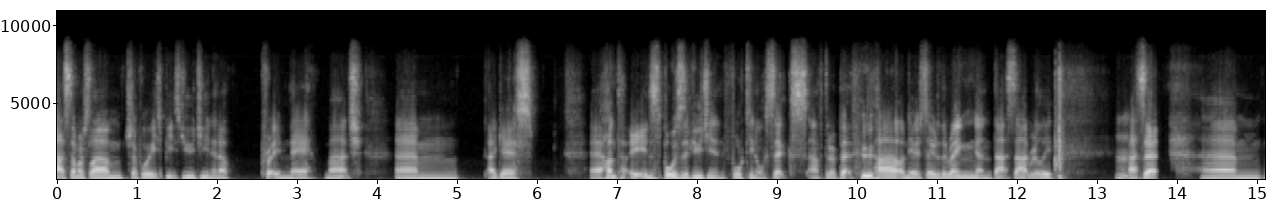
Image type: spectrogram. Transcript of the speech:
at SummerSlam, Triple H beats Eugene in a pretty meh match. Um, I guess uh, Hunter it disposes of Eugene in 1406 after a bit of hoo ha on the outside of the ring, and that's that really. Hmm. That's it. Um,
